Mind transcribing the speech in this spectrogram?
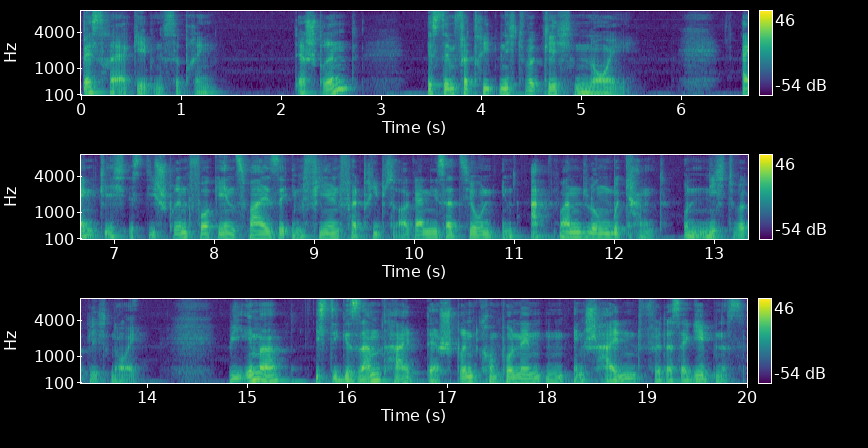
bessere Ergebnisse bringen. Der Sprint ist im Vertrieb nicht wirklich neu. Eigentlich ist die Sprint-Vorgehensweise in vielen Vertriebsorganisationen in Abwandlung bekannt und nicht wirklich neu. Wie immer ist die Gesamtheit der Sprintkomponenten entscheidend für das Ergebnis.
